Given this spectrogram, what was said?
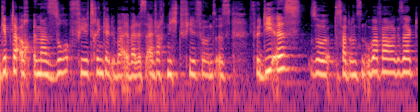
gebe da auch immer so viel Trinkgeld überall, weil es einfach nicht viel für uns ist. Für die ist, so, das hat uns ein Uberfahrer gesagt,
